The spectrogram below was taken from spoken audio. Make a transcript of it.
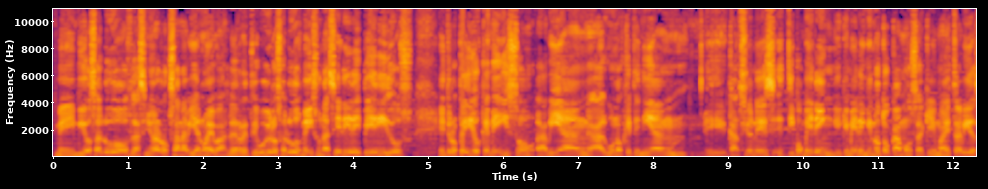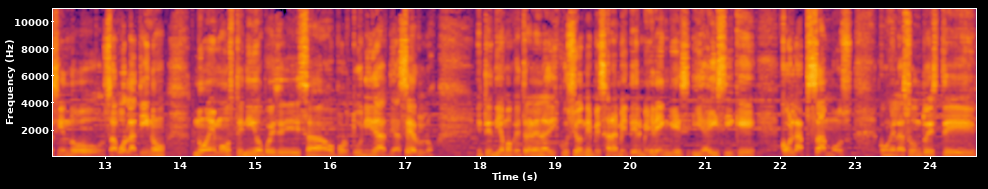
Me envió saludos la señora Roxana Villanueva. Le retribuyo los saludos. Me hizo una serie de pedidos. Entre los pedidos que me hizo, habían algunos que tenían eh, canciones eh, tipo merengue. Que merengue no tocamos aquí en Maestra Vida. Siendo sabor latino, no hemos tenido pues esa oportunidad de hacerlo entendíamos que entrar en la discusión de empezar a meter merengues y ahí sí que colapsamos con el asunto este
